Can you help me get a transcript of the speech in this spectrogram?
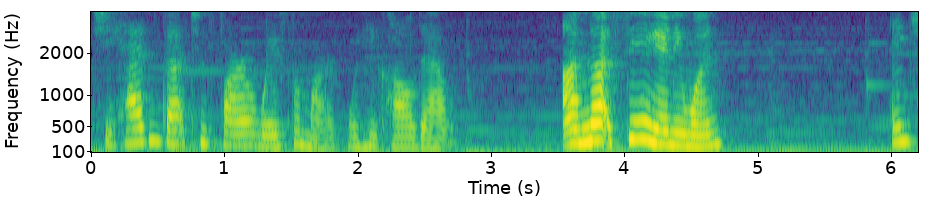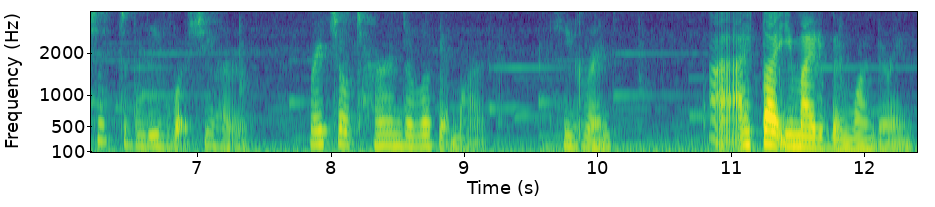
She hadn't got too far away from Mark when he called out, I'm not seeing anyone. Anxious to believe what she heard, Rachel turned to look at Mark. He grinned. I, I thought you might have been wondering.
